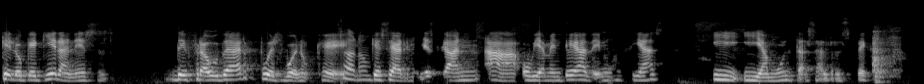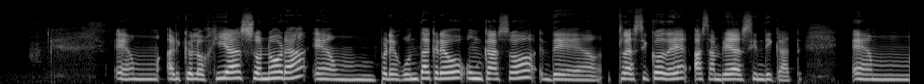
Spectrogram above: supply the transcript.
que lo que quieran es defraudar, pues bueno, que, Claro. que se arriesgan a, obviamente a denuncias y, y a multas al respecto. Em, Arqueología Sonora em, pregunta, creo, un caso de clásico de Asamblea del Sindicat. Em,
